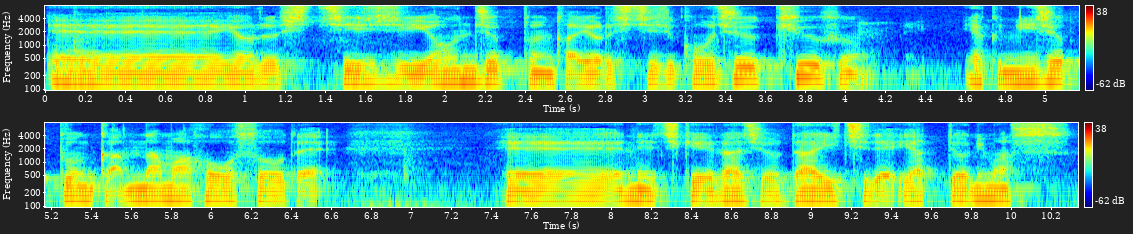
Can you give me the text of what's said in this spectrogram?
えー夜7時40分から夜7時59分約20分間生放送で、えー NHK ラジオ第1でやっております。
